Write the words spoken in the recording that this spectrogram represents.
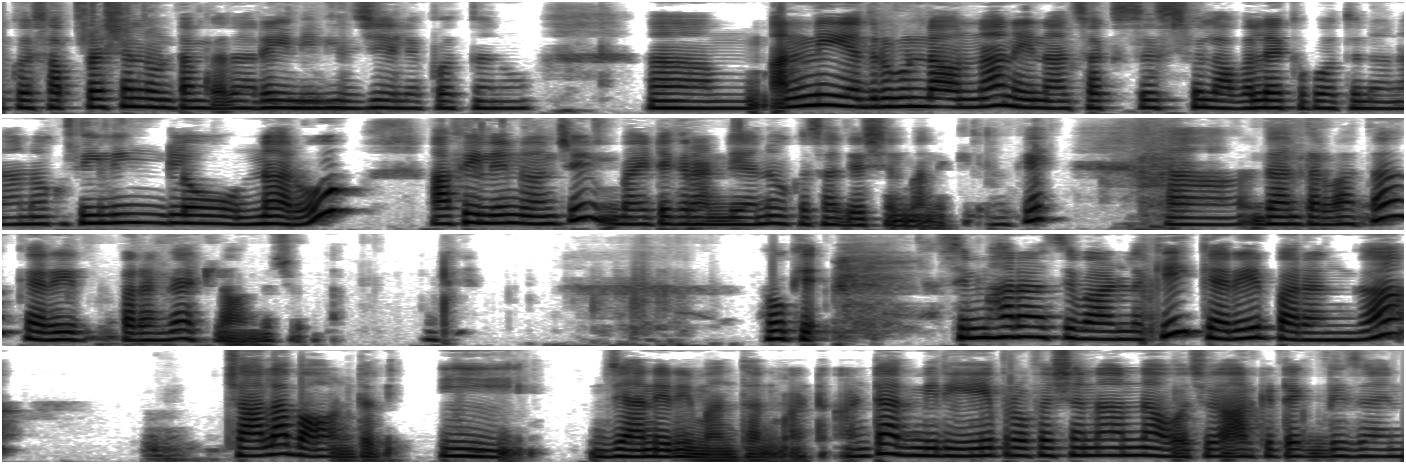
ఒక సప్రెషన్లో ఉంటాం కదా అరే నేను ఇది చేయలేకపోతున్నాను అన్నీ ఎదురుగుండా ఉన్నా నేను అది సక్సెస్ఫుల్ అవ్వలేకపోతున్నాను అని ఒక ఫీలింగ్లో ఉన్నారు. ఆ ఫీలింగ్ నుంచి బయటకు రండి అని ఒక సజెషన్ మనకి ఓకే? దాని తర్వాత కెరీర్ పరంగా ఎట్లా ఉందో చూద్దాం ఓకే? ఓకే. సింహరాశి వాళ్ళకి కెరీర్ పరంగా చాలా బాగుంటుంది ఈ జనవరి మంత్ అన్నమాట. అంటే అది మీరు ఏ ప్రొఫెషన్ అన్న అవ్వచ్చు architect design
